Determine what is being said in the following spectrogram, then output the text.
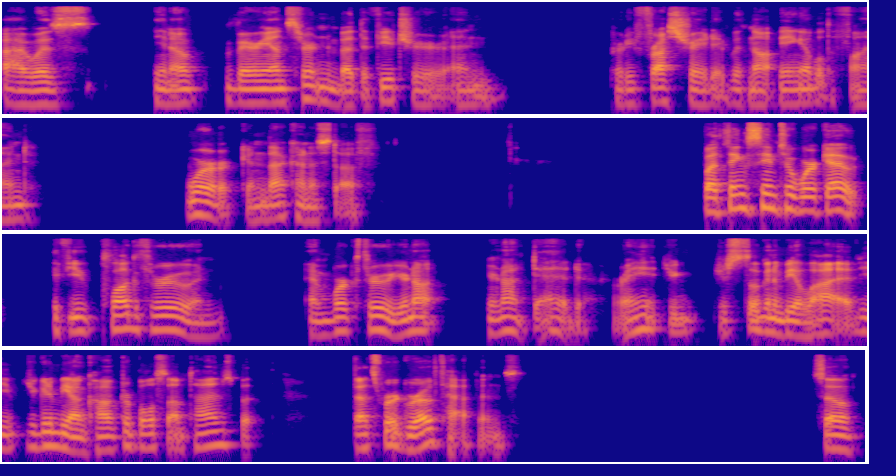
I was, you know, very uncertain about the future and pretty frustrated with not being able to find work and that kind of stuff. But things seem to work out. If you plug through and and work through, you're not you're not dead, right? You're you're still going to be alive. You, you're going to be uncomfortable sometimes, but that's where growth happens. So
